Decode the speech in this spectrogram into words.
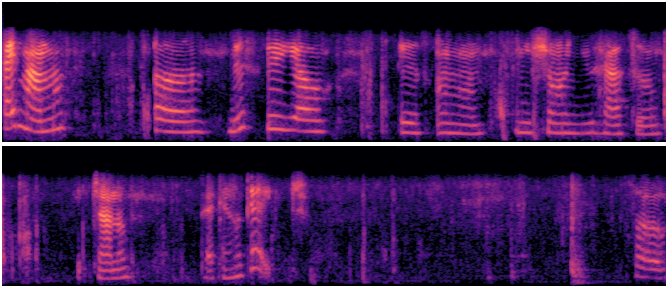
Hey mama, uh, this video is um me showing you how to get China back in her cage. So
